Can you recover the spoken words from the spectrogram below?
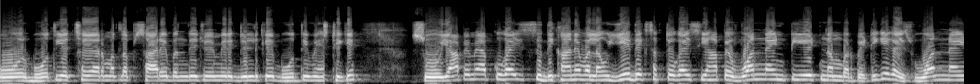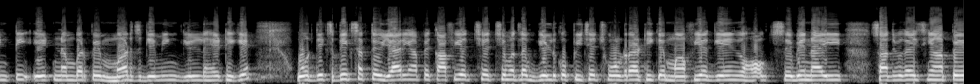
और बहुत ही अच्छा यार मतलब सारे बंदे जो है मेरे गिल्ड के, बहुत ही ठीक है? सो so, यहाँ पे मैं आपको गाइस दिखाने वाला हूँ। ये देख सकते हो गाइस यहाँ पे 198 नंबर पे ठीक है गाइस 198 नंबर पे मर्ज गेमिंग गिल्ड है ठीक है? और देख देख सकते हो यार यहाँ पे काफ़ी अच्छे अच्छे मतलब गिल्ड को पीछे छोड़ रहा है ठीक है? माफिया गैंग हॉक सेवन आई साथ में गाइस यहाँ पे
